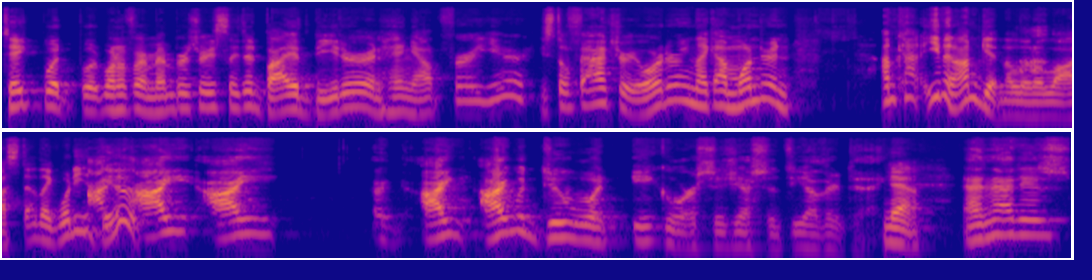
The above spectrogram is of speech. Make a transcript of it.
take what what one of our members recently did buy a beater and hang out for a year? You still factory ordering? Like i'm wondering i'm kind of even i'm getting a little lost like what do you do? I, I, I, I, I would do what Igor suggested the other day, yeah. and that is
